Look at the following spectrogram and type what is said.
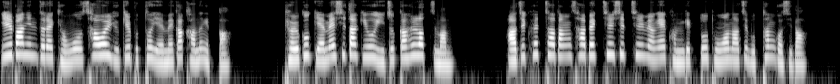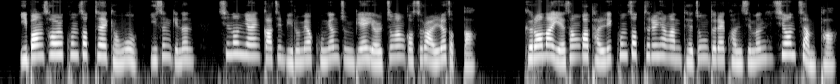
일반인들의 경우 4월 6일부터 예매가 가능했다. 결국 예매 시작 이후 2주가 흘렀지만 아직 회차당 477명의 관객도 동원하지 못한 것이다. 이번 서울 콘서트의 경우 이승기는 신혼여행까지 미루며 공연 준비에 열중한 것으로 알려졌다. 그러나 예상과 달리 콘서트를 향한 대중들의 관심은 시원치 않다.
